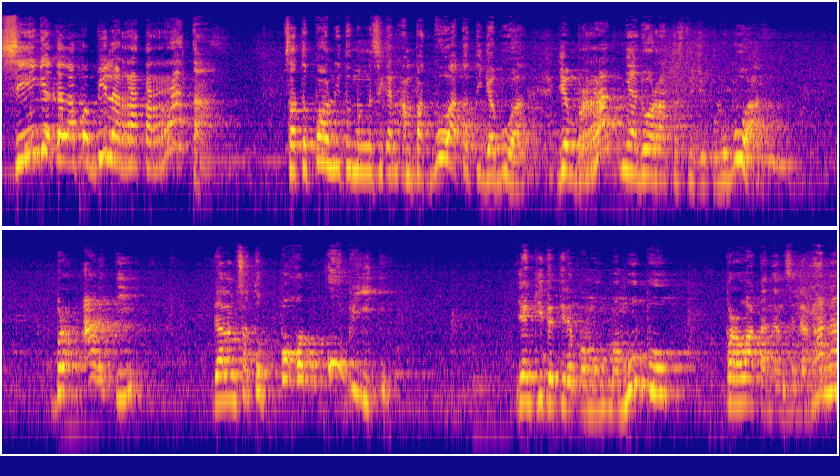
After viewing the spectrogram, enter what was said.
Sehingga kalau apabila rata-rata satu pohon itu menghasilkan empat buah atau tiga buah yang beratnya 270 buah, berarti dalam satu pohon ubi itu yang kita tidak memupuk perawatan yang sederhana,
